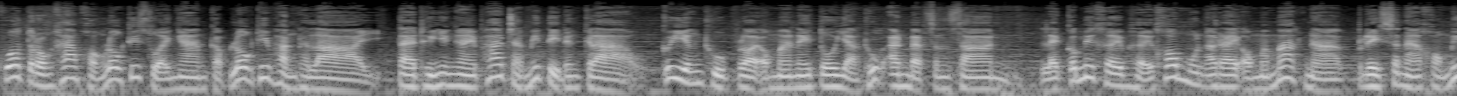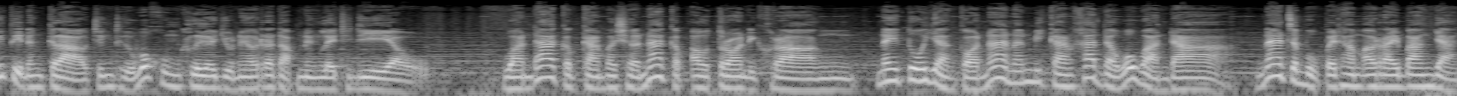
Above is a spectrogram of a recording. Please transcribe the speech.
ขั้วตรงข้ามของโลกที่สวยงามกับโลกที่พังทลาย แต่ถึงยังไงภาพจากมิติดังกล่าว ก็ยังถูกปล่อยออกมาในตัวอย่างทุกอันแบบสั้นๆ และก็ไม่เคยเผยข้อมูลอะไรออกมามากนัก ปริศนาของมิติดังกล่าวจึงถือว่าคุมเครืออยู่ในระดับหนึ่งเลยทีเดียววานด้ากับการเผชิญหน้ากับอัลตรอนอีกครั้ง ในตัวอย่างก่อนหน้านั้นมีการคาดเดาว่าวานด้า น่าจะบุกไปทำอะไรบางอย่าง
